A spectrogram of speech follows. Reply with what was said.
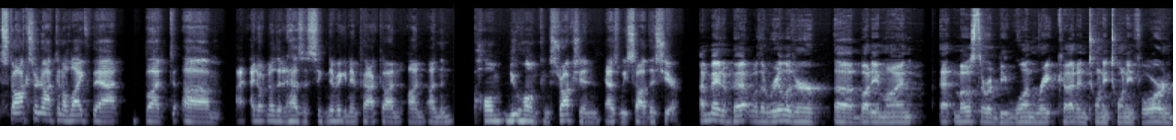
stocks are not going to like that, but um, I, I don't know that it has a significant impact on on on the home new home construction as we saw this year. I made a bet with a realtor uh, buddy of mine at most there would be one rate cut in 2024 and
